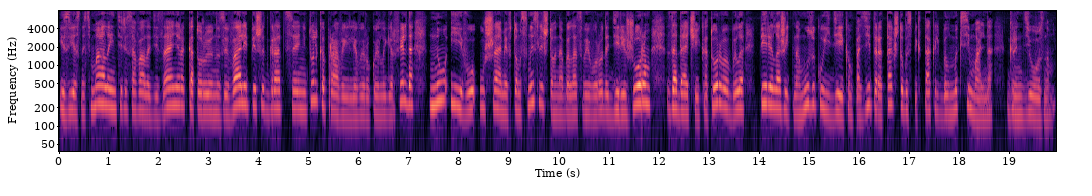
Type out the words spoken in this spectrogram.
Известность мало интересовала дизайнера, которую называли, пишет Грация, не только правой и левой рукой Лагерфельда, но и его ушами, в том смысле, что она была своего рода дирижером, задачей которого было переложить на музыку идеи композитора так, чтобы спектакль был максимально грандиозным.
